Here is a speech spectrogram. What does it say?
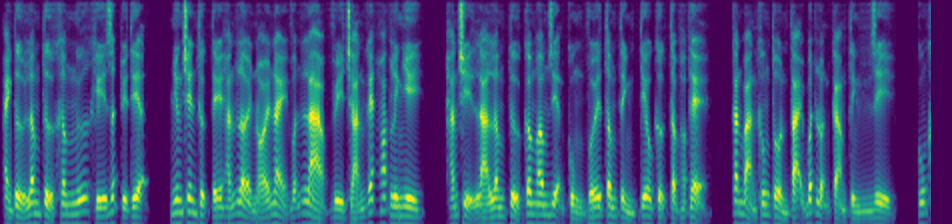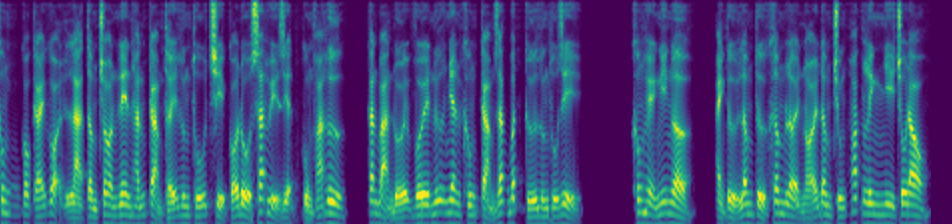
Ảnh tử lâm tử khâm ngữ khí rất tùy tiện, nhưng trên thực tế hắn lời nói này vẫn là vì chán ghét hoắc linh nhi, hắn chỉ là lâm tử câm âm diện cùng với tâm tình tiêu cực tập hợp thể, căn bản không tồn tại bất luận cảm tình gì, cũng không có cái gọi là tâm cho nên hắn cảm thấy hứng thú chỉ có đồ sát hủy diệt cùng phá hư, căn bản đối với nữ nhân không cảm giác bất cứ hứng thú gì. Không hề nghi ngờ ảnh tử lâm tử khâm lời nói đâm trúng hoắc linh nhi chỗ đau,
